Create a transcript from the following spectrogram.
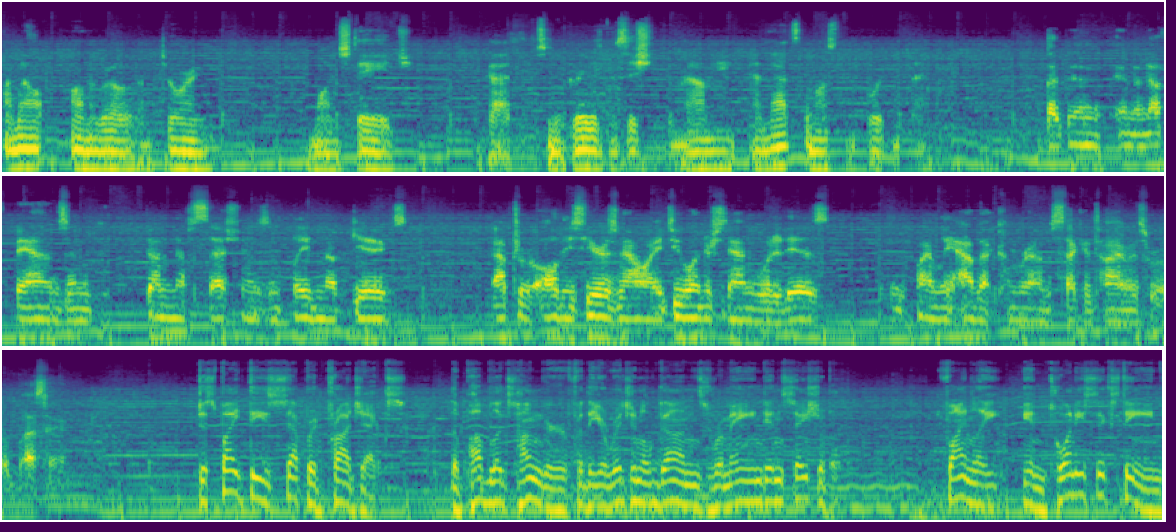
I'm out on the road, I'm touring, I'm on stage, got some of the greatest musicians around me, and that's the most important thing. I've been in enough bands and done enough sessions and played enough gigs. After all these years now, I do understand what it is. And finally have that come around a second time is a real blessing. Despite these separate projects, the public's hunger for the original Guns remained insatiable. Finally, in 2016,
